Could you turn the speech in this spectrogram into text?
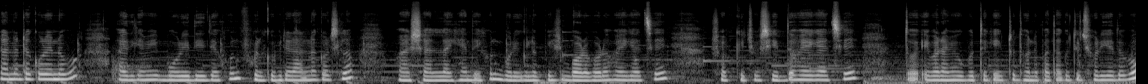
রান্নাটা করে নেব। আর এদিকে আমি বড়ি দিয়ে দেখুন, ফুলকপিটা রান্না করছিলাম। মার্শাল্লাহ এখানে দেখুন বড়িগুলো বেশ বড় বড় হয়ে গেছে সব কিছু সিদ্ধ হয়ে গেছে। তো এবার আমি উপর থেকে একটু ধনে পাতা কুচি ছড়িয়ে দেবো।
